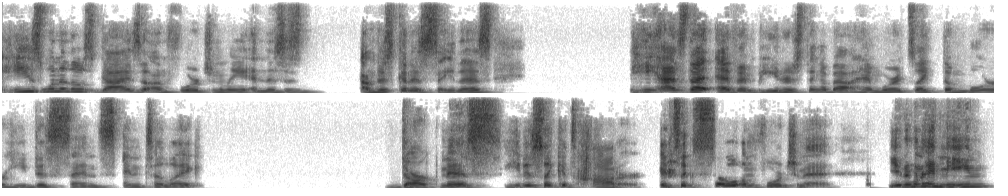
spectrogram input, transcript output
He's one of those guys that unfortunately, and this is I'm just gonna say this, he has that Evan Peters thing about him where it's like the more he descends into like darkness, he just like gets hotter. It's like so unfortunate. You know what I mean?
